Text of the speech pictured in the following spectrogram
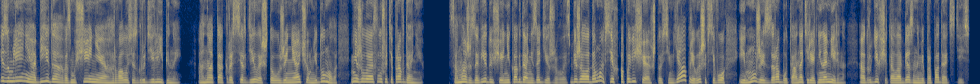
Изумление, обида, возмущение рвалось из груди Липиной. Она так рассердилась, что уже ни о чем не думала, не желая слушать оправдания. Сама же заведующая никогда не задерживалась, бежала домой, всех оповещая, что семья превыше всего, и мужа из-за работы она терять не намерена, а других считала обязанными пропадать здесь.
